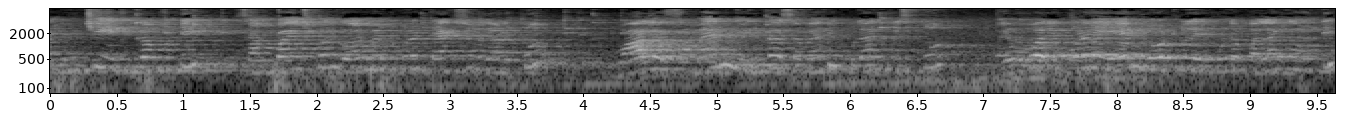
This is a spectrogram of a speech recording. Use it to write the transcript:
మంచి ఇన్కమ్ ఉండి సంపాదించుకొని గవర్నమెంట్ కూడా ట్యాక్సులు కడుతూ వాళ్ళ సమయాన్ని మిగతా సమయాన్ని కులానికి ఇస్తూ ఎవరికి కూడా ఏం లోట్లు లేకుండా బలంగా ఉండి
